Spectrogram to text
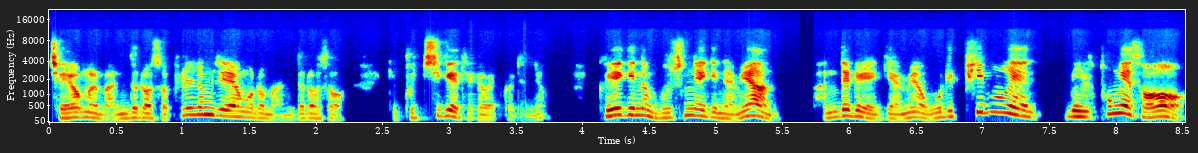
제형을 만들어서 필름 제형으로 만들어서 이렇게 붙이게 되어 있거든요. 그 얘기는 무슨 얘기냐면 반대로 얘기하면 우리 피부를 통해서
